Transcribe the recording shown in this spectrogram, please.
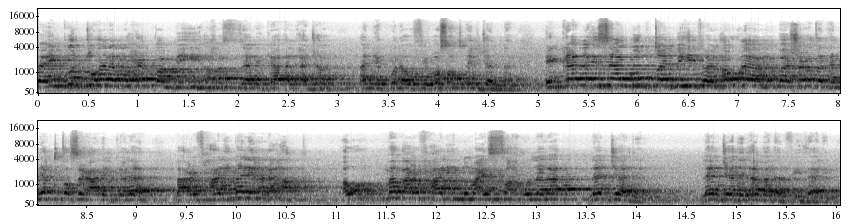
فإن كنت أنا محقا به أخذت ذلك الأجر أن يكون في وسط الجنة. إن كان الإنسان مبطل به فالأولى مباشرة أن يقتصر على الكلام. بعرف حالي مالي على حق أو ما بعرف حالي إنه معي الصح ولا لا لا تجادل. لا تجادل أبدا في ذلك.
